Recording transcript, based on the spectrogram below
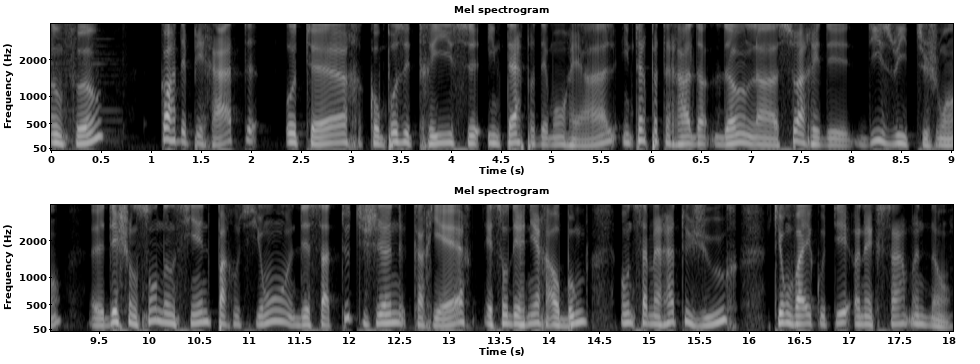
Enfin, Corps des Pirates, auteur, compositrice, interprète de Montréal, interprétera dans, la soirée du 18 juin euh, des chansons d'anciennes parutions de sa toute jeune carrière et son dernier album On s'aimera toujours, qu'on va écouter un extrait maintenant.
